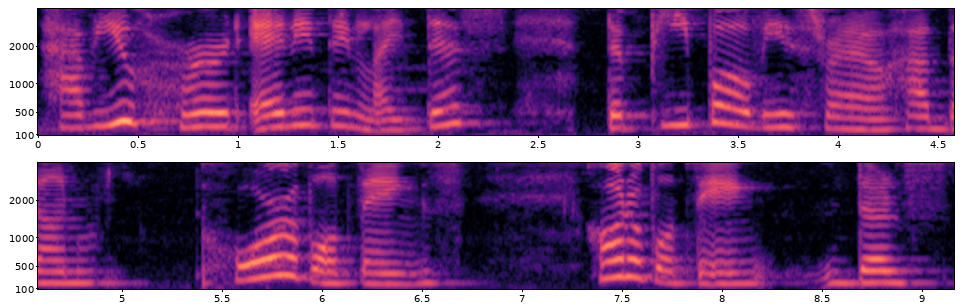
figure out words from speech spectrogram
Have you heard anything like this? The people of Israel have done horrible things horrible thing there's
